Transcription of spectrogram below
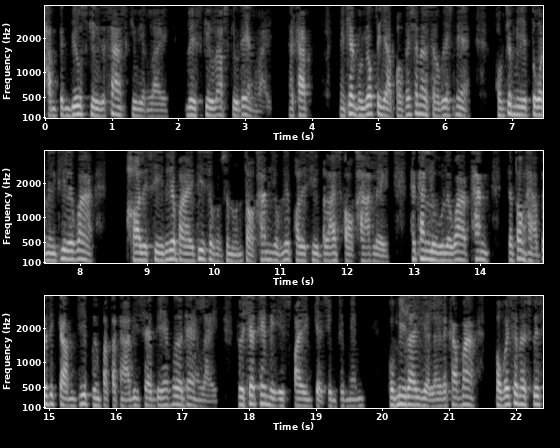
ทำเป็น build skill จะสร้าง skill อย่างไร re skill up skill ได้อย่างไรนะครับ อย่างเช่นผมยกตัวอย่าง professional service เนี่ย ผมจะมีตัวหนึ่งที่เรียกว่า policy นโยบายที่สนับสนุนต่อค่านิยมเรียก policy balance scorecard เลย ให้ท่านรู้เลยว่าท่านจะต้องหาพฤติกรรมที่พึงปรารถนา design behavior ได้อย่างไร โดยใช้เทคนิค inspire engage implement ผมมีรายละเอียดเลยนะครับว่า professional space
